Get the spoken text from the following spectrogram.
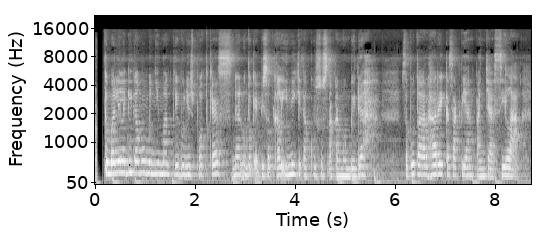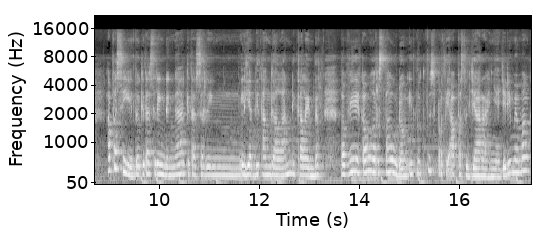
Kembali lagi kamu menyimak Tribunnews Podcast dan untuk episode kali ini kita khusus akan membedah seputar Hari Kesaktian Pancasila. Apa sih itu? Kita sering dengar, kita sering lihat di tanggalan, di kalender, tapi kamu harus tahu dong itu itu seperti apa sejarahnya. Jadi memang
